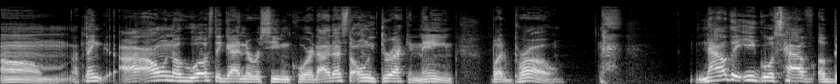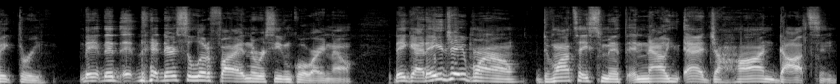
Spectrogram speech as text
Um, I think I, I don't know who else they got in the receiving corps. That, that's the only three I can name. But bro, now the Eagles have a big three. They, they, they they're solidified in the receiving corps right now. They got AJ Brown, DeVonta Smith, and now you add Jahan Dotson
